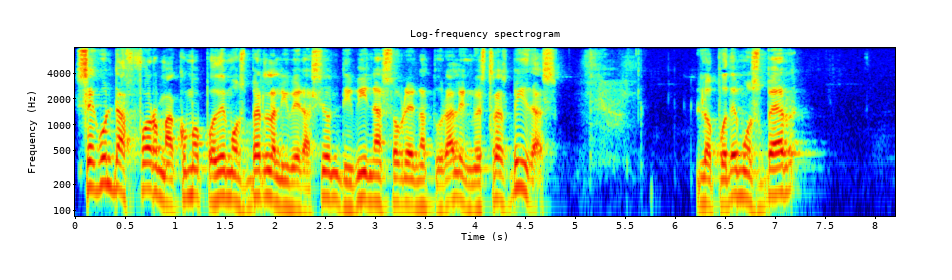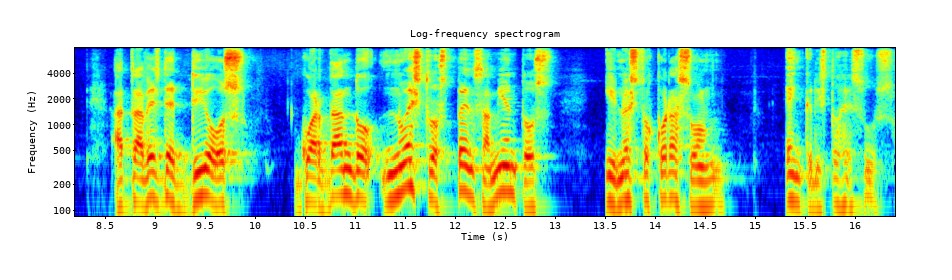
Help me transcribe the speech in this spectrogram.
Segunda forma, ¿cómo podemos ver la liberación divina sobrenatural en nuestras vidas? Lo podemos ver a través de Dios guardando nuestros pensamientos y nuestro corazón en Cristo Jesús.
